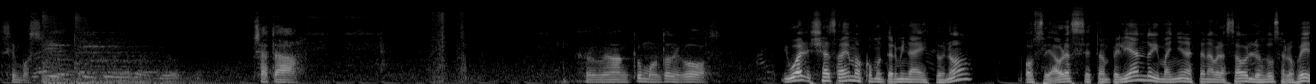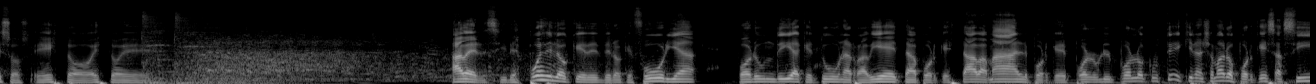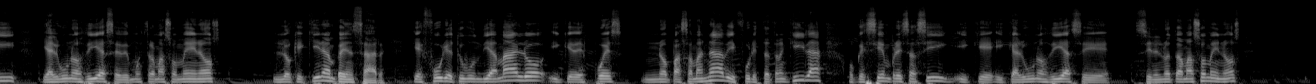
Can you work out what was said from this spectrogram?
Es imposible. Ya está. Me banqué un montón de cosas. Igual ya sabemos cómo termina esto, ¿no? O sea, ahora se están peleando y mañana están abrazados los dos a los besos. Esto, esto es. A ver, si después de lo que, de, lo que Furia, por un día que tuvo una rabieta, porque estaba mal, porque por, por lo que ustedes quieran llamar o porque es así, y algunos días se demuestra más o menos, lo que quieran pensar, que Furia tuvo un día malo y que después no pasa más nada y Furia está tranquila, o que siempre es así y que, y que algunos días se, se le nota más o menos.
